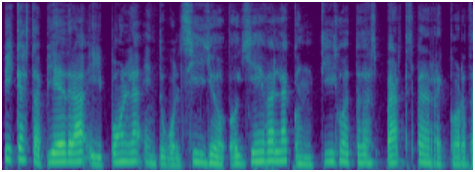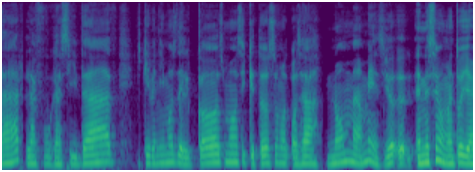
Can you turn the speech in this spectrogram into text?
pica esta piedra y ponla en tu bolsillo o llévala contigo a todas partes para recordar la fugacidad y que venimos del cosmos y que todos somos, o sea, no mames, yo eh, en ese momento ya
